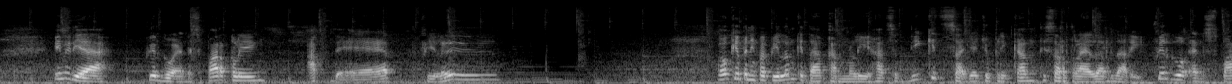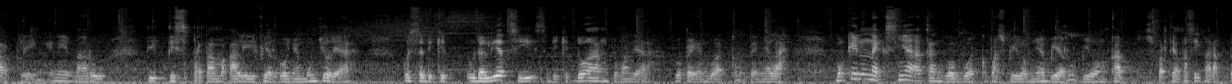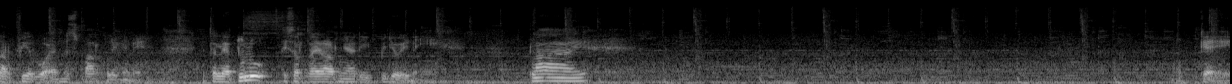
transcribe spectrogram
Ini dia Virgo and the Sparkling update film. Oke penikmat film kita akan melihat sedikit saja cuplikan teaser trailer dari Virgo and Sparkling. Ini baru di tease pertama kali Virgonya muncul ya. Gue sedikit udah lihat sih sedikit doang cuman ya gue pengen buat kontennya lah. Mungkin nextnya akan gue buat kupas filmnya biar lebih lengkap seperti apa sih karakter Virgo and the Sparkling ini. Kita lihat dulu teaser trailernya di video ini. Play. Oke. Okay.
